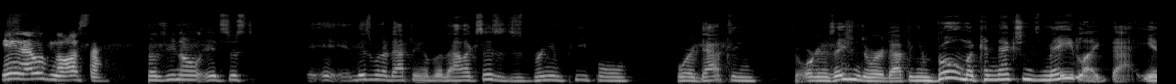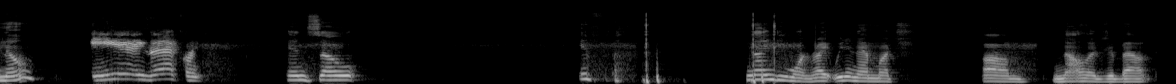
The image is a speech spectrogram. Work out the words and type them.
Yeah, that would be awesome. Because you know, it's just it, it, this is what adapting with Alex is. It's just bringing people who are adapting to organizations who are adapting, and boom, a connection's made like that. You know? Yeah, exactly. And so, if 91, right? We didn't have much um, knowledge about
